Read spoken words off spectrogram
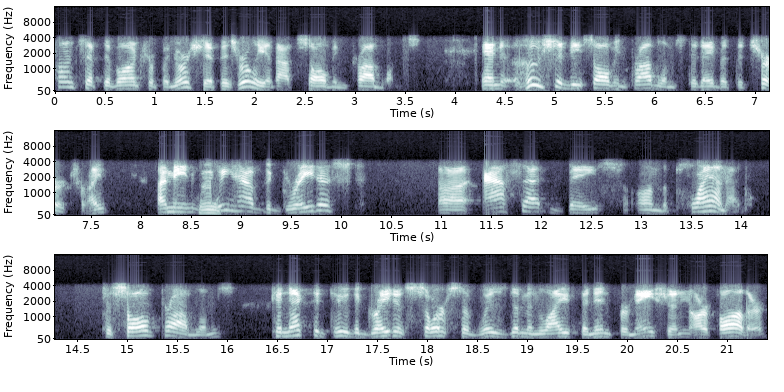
concept of entrepreneurship is really about solving problems. And who should be solving problems today but the church, right? I mean, mm. we have the greatest uh, asset base on the planet to solve problems, connected to the greatest source of wisdom and life and information, our Father,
